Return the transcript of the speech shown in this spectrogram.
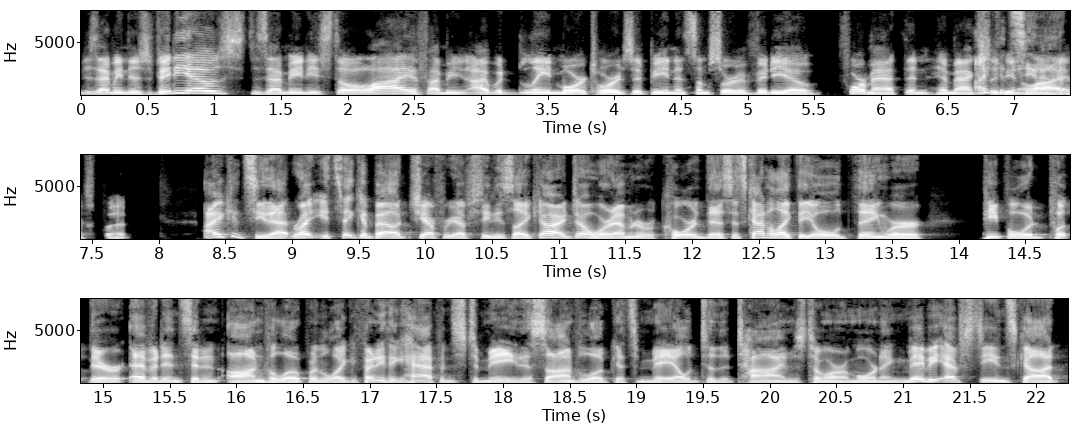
Does that mean there's videos? Does that mean he's still alive? I mean, I would lean more towards it being in some sort of video format than him actually being alive, but I can see that, right? You think about Jeffrey Epstein, he's like, all right, don't worry, I'm going to record this. It's kind of like the old thing where people would put their evidence in an envelope and they're like, if anything happens to me, this envelope gets mailed to the Times tomorrow morning. Maybe Epstein's got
